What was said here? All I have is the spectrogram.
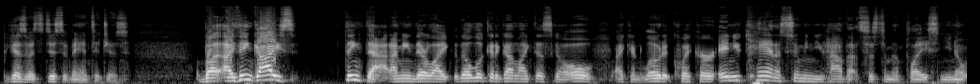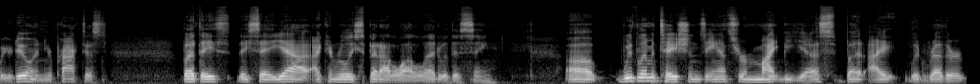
because of its disadvantages. But I think guys think that. I mean, they're like, they'll look at a gun like this go, oh, I can load it quicker. And you can, assuming you have that system in place and you know what you're doing, you're practiced. But they, they say, yeah, I can really spit out a lot of lead with this thing. Uh, with limitations, answer might be yes, but I would rather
